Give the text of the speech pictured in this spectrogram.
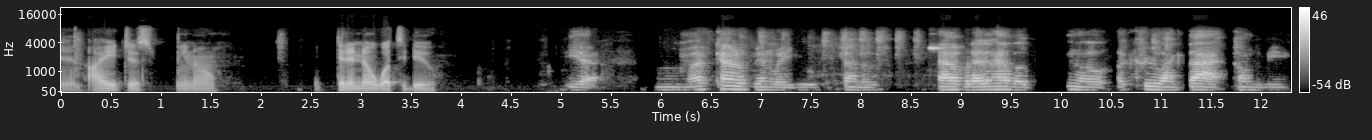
And I just, you know, didn't know what to do. yeah, um, I've kind of been where you kind of have, but I didn't have a you know a crew like that come to me.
